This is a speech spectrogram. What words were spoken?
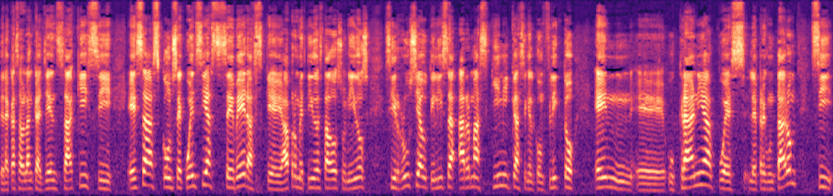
de la Casa Blanca, Jen Psaki, si esas consecuencias severas que ha prometido Estados Unidos, si Rusia utiliza armas químicas en el conflicto en eh, Ucrania, pues le preguntaron si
